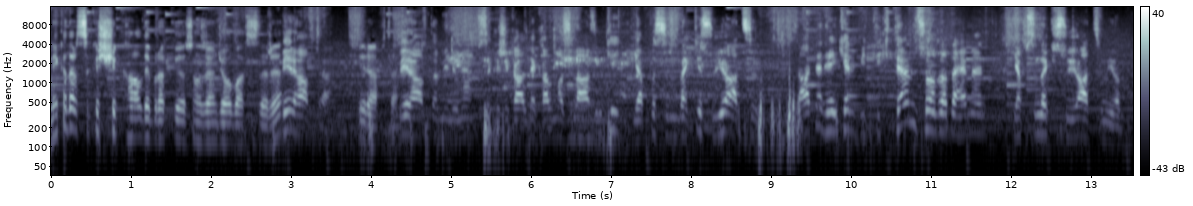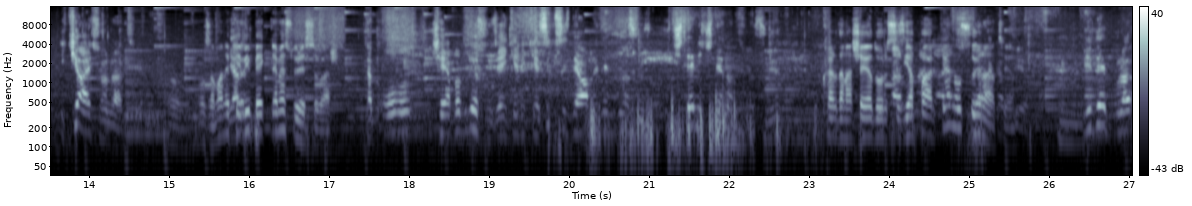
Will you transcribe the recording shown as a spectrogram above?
Ne kadar sıkışık halde bırakıyorsunuz önce o boxları? Bir hafta, Bir hafta. bir hafta minimum sıkışık halde kalması lazım ki yapısındaki suyu atsın. Zaten heykel bittikten sonra da hemen yapısındaki suyu atmıyor. İki ay sonra atıyor. O zaman epey Yani- bir bekleme süresi var. Tabii o, o şey yapabiliyorsunuz, heykeli kesip siz devam edebiliyorsunuz. O içten içten atıyor suyu. Yukarıdan aşağıya doğru siz Yukarıdan yaparken aşağıya o suyunu sızarak atıyor. Bir de bura,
